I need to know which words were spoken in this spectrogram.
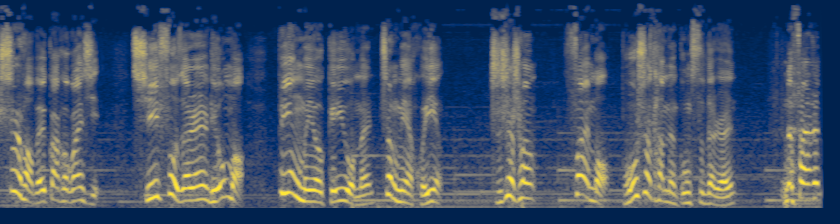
是否为挂靠关系，其负责人刘某并没有给予我们正面回应，只是称范某不是他们公司的人。那范生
